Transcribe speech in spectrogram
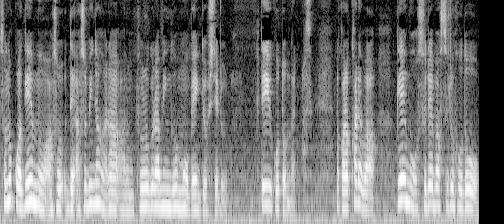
その子はゲームを遊で遊びながらあのプログラミングをもう勉強してるっていうことになります。だから彼はゲームをすればするほど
